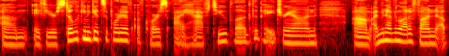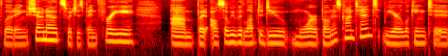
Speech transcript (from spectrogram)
Um, if you're still looking to get supportive, of course, I have to plug the Patreon. Um, I've been having a lot of fun uploading show notes, which has been free. Um, but also, we would love to do more bonus content. We are looking to,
